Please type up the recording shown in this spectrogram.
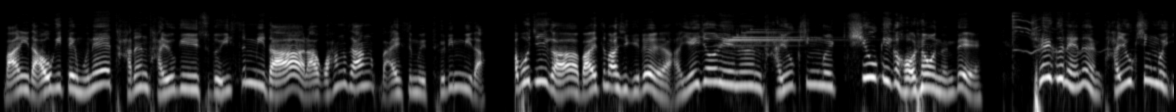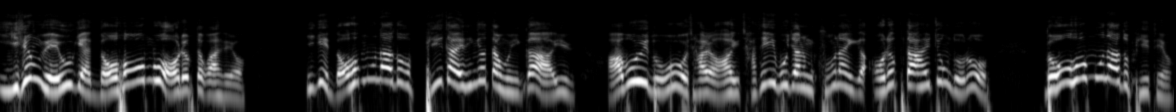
많이 나오기 때문에 다른 다육일 수도 있습니다. 라고 항상 말씀을 드립니다. 아버지가 말씀하시기를 아, 예전에는 다육식물 키우기가 어려웠는데 최근에는 다육식물 이름 외우기가 너무 어렵다고 하세요. 이게 너무나도 비슷하게 생겼다 보니까 이 아보이도 잘 아, 이 자세히 보지 않으면 구분하기가 어렵다 할 정도로 너무나도 비슷해요.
